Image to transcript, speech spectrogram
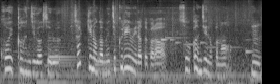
濃い感じがする。さっきのがめっちゃクリーミーだったからそう感じるのかな。うん。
